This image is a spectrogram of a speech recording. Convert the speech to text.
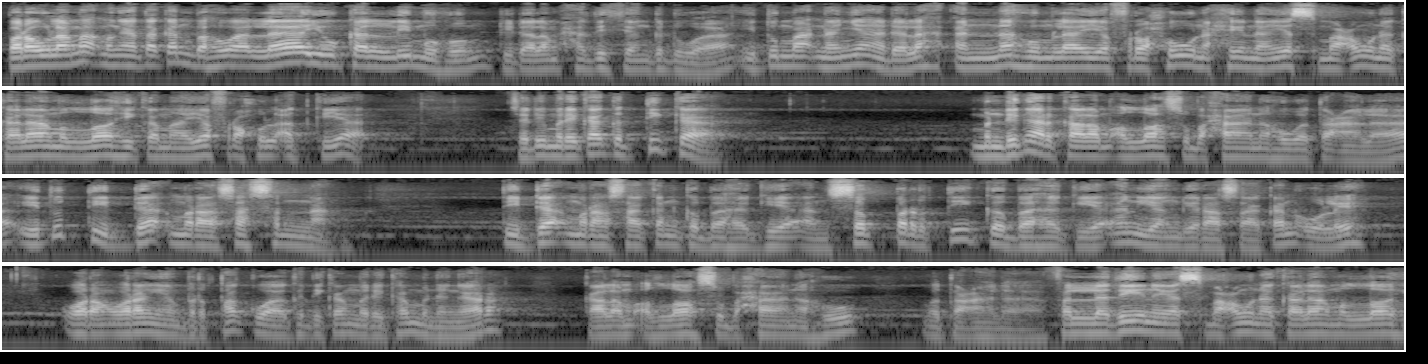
Para ulama mengatakan bahwa la yukallimuhum di dalam hadis yang kedua itu maknanya adalah annahum la yafrahuna hina yasma'una kalamallahi kama yafrahul atqiya. Jadi mereka ketika mendengar kalam Allah Subhanahu wa taala itu tidak merasa senang, tidak merasakan kebahagiaan seperti kebahagiaan yang dirasakan oleh orang-orang yang bertakwa ketika mereka mendengar kalam Allah Subhanahu wa yasma'una kalam Allah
